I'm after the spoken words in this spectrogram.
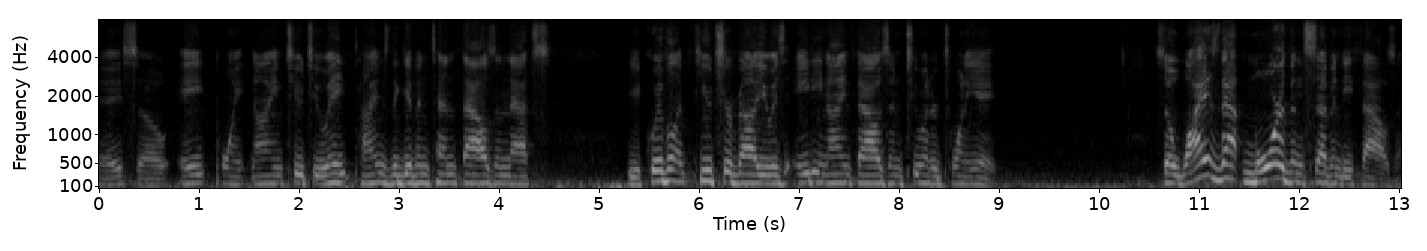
Okay, so 8.9228 times the given 10,000, that's the equivalent future value is 89,228. So why is that more than 70,000?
